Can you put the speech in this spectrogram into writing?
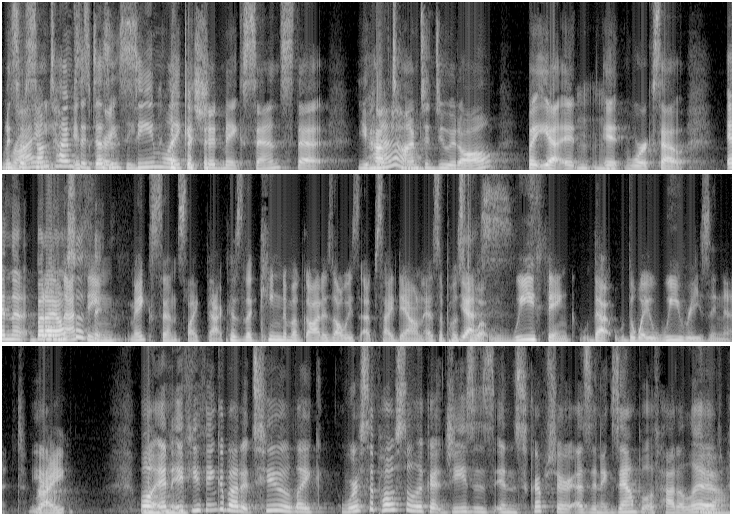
And Right. so sometimes It's it doesn't crazy. seem like it should make sense that you have No. time to do it all. But yeah, it it works out. And then, but well, I also nothing think makes sense like that because the kingdom of God is always upside down as opposed to what we think that the way we reason it, Yeah. right? Well, and mm-hmm. if you think about it too, like we're supposed to look at Jesus in scripture as an example of how to live. Yeah.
